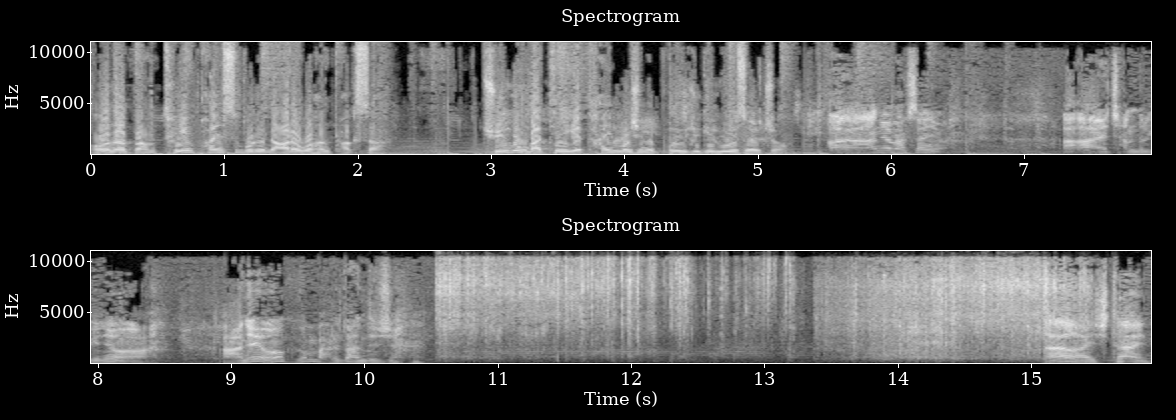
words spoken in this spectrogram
어느 날밤 트윈 파인스 몰에 나오라고 한 박사. 주인공 마티에게 타임머신을 보여주기 위해서였죠. 아, 아니요, 박사님. 아, 아 잠들긴요. 아, 아니에요. 그건 말도 안 되죠. 아, 아인슈타인.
